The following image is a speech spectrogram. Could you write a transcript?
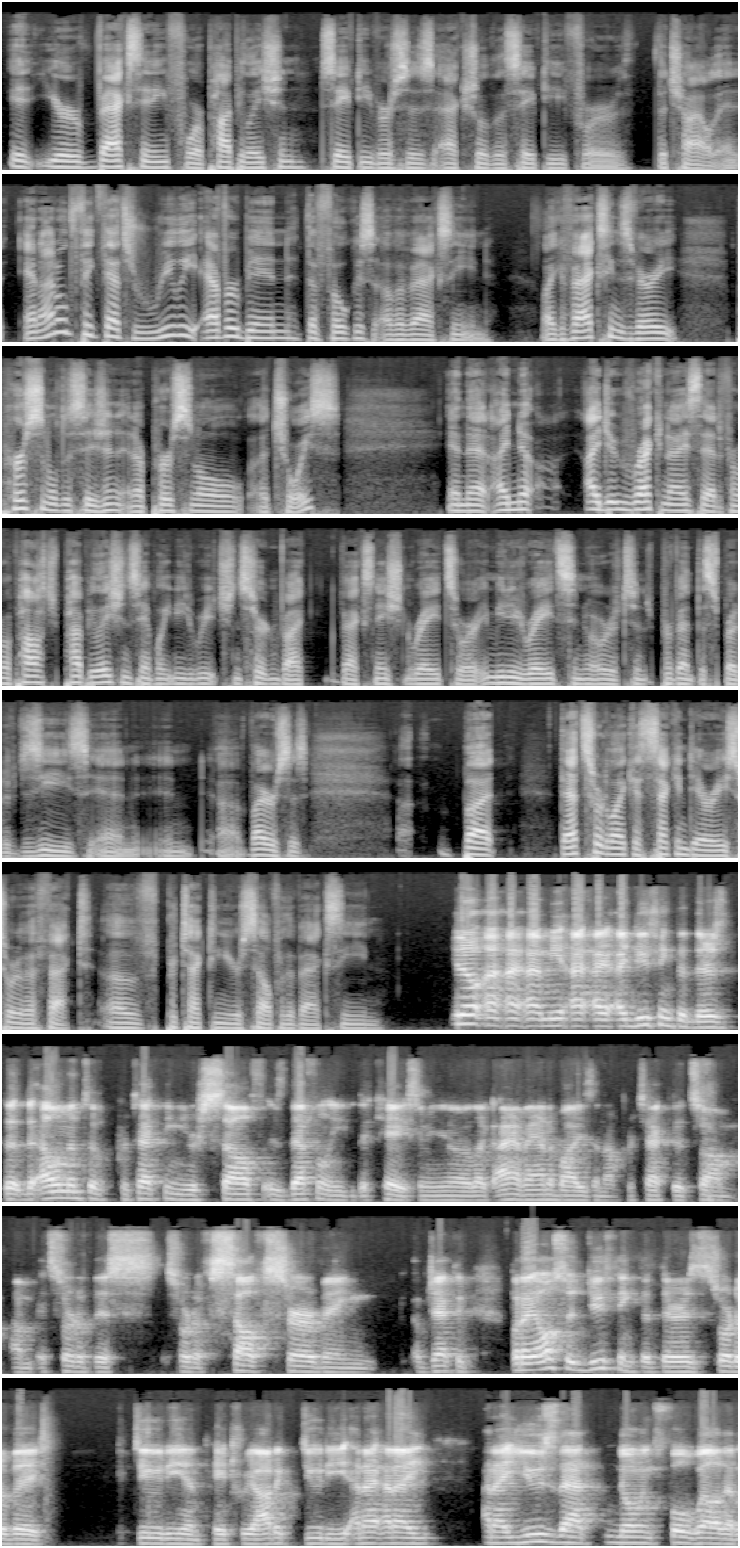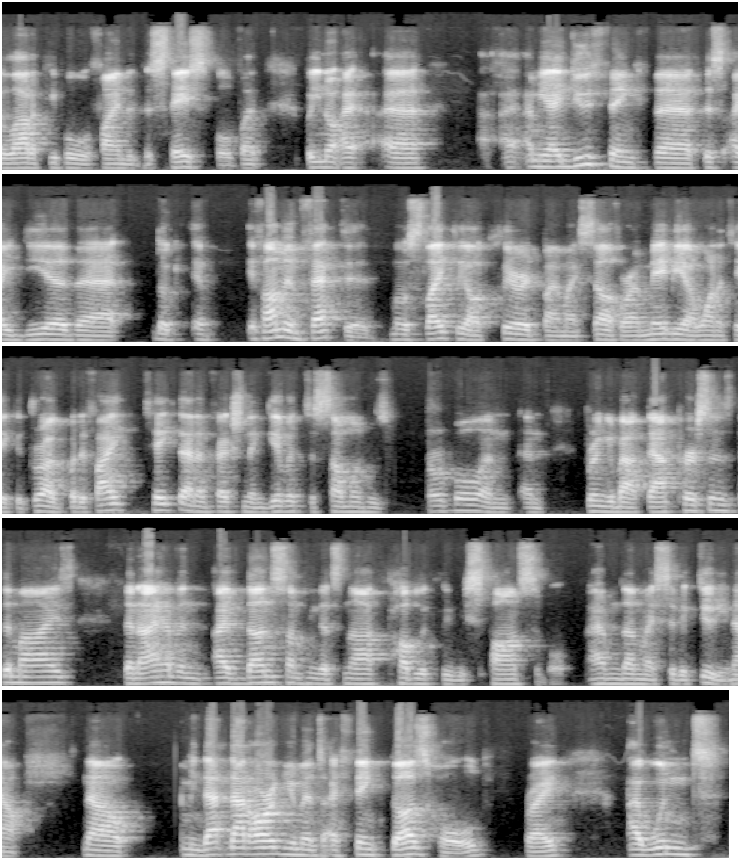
it, you're vaccinating for population safety versus actual the safety for the child, and and I don't think that's really ever been the focus of a vaccine. Like a vaccine is a very personal decision and a personal uh, choice, and that I know I do recognize that from a population standpoint, you need to reach certain vac- vaccination rates or immunity rates in order to prevent the spread of disease and, and uh, viruses. But that's sort of like a secondary sort of effect of protecting yourself with a vaccine. You know, I, I mean, I, I, do think that there's the, the, element of protecting yourself is definitely the case. I mean, you know, like I have antibodies and I'm protected, so I'm, I'm it's sort of this sort of self-serving objective. But I also do think that there is sort of a duty and patriotic duty, and I and I and I use that knowing full well that a lot of people will find it distasteful. But but you know, I uh, I, I mean, I do think that this idea that look, if if I'm infected, most likely I'll clear it by myself, or maybe I want to take a drug. But if I take that infection and give it to someone who's vulnerable and, and bring about that person's demise, then I haven't I've done something that's not publicly responsible. I haven't done my civic duty. Now, now, I mean that that argument I think does hold, right? I wouldn't,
